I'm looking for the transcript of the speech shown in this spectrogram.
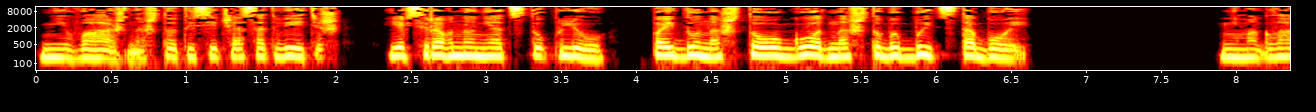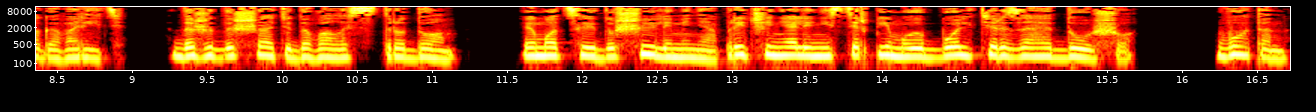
«Неважно, что ты сейчас ответишь, я все равно не отступлю, пойду на что угодно, чтобы быть с тобой». Не могла говорить, даже дышать удавалось с трудом. Эмоции душили меня, причиняли нестерпимую боль, терзая душу. Вот он,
